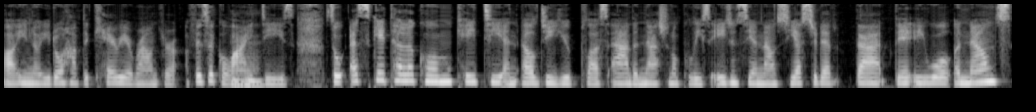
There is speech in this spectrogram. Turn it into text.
uh, you know, you don't have to carry around your physical mm-hmm. IDs. So SK Telecom, KT, and LG U Plus and the National Police Agency announced yesterday that they will announce,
